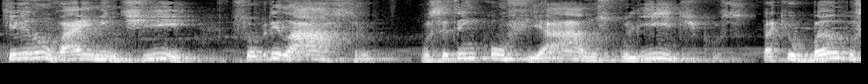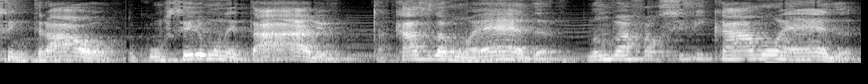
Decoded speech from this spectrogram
que ele não vai mentir sobre lastro, você tem que confiar nos políticos para que o Banco Central, o Conselho Monetário, a Casa da Moeda não vá falsificar a moeda.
